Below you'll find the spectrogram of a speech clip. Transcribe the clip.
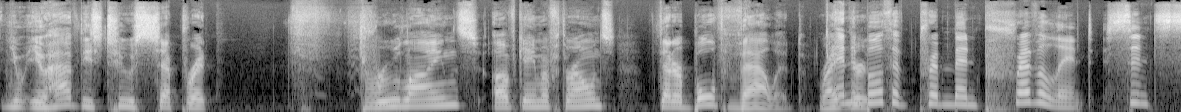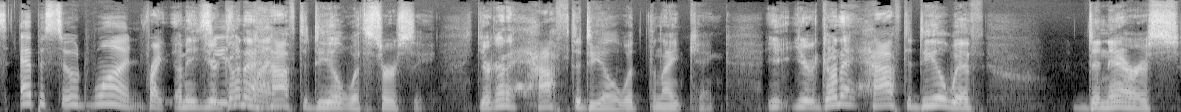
you you have these two separate th- through lines of Game of Thrones that are both valid, right? and They're- both have pre- been prevalent since episode one. Right. I mean, you're going to have to deal with Cersei. You're going to have to deal with the Night King. You're going to have to deal with Daenerys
